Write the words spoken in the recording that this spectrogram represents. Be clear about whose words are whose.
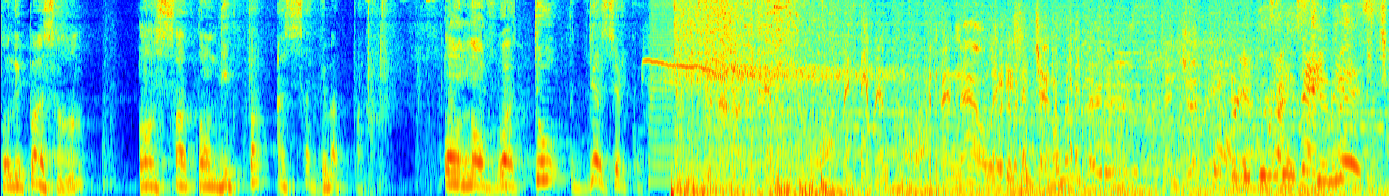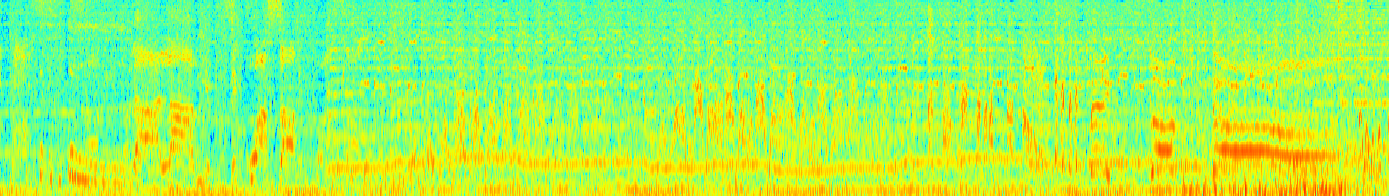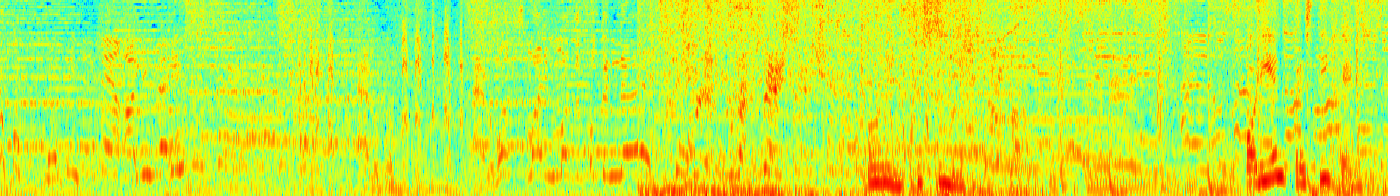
Speaker 1: s'attendait pas à ça, hein On s'attendait pas à ça de ma part. On envoie tout d'un seul coup. And
Speaker 2: now, ladies and gentlemen,
Speaker 3: Le business James
Speaker 2: Ouh là là, mais c'est quoi ça? Orient
Speaker 4: Prestige. Orient Prestige.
